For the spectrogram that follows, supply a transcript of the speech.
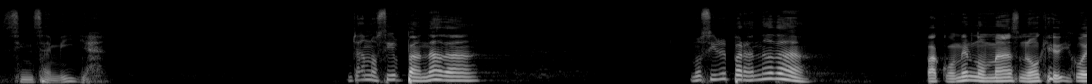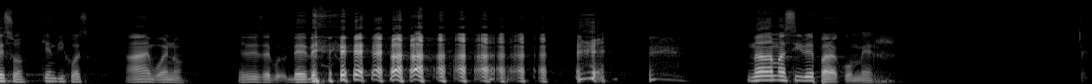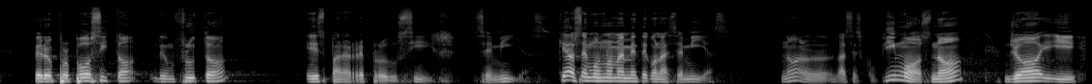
sin semilla. Ya no sirve para nada. No sirve para nada. Para comer nomás, ¿no? ¿Quién dijo eso? ¿Quién dijo eso? Ah, bueno. nada más sirve para comer. Pero el propósito de un fruto es para reproducir semillas. ¿Qué hacemos normalmente con las semillas? ¿No? Las escupimos, ¿no? Yo y,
